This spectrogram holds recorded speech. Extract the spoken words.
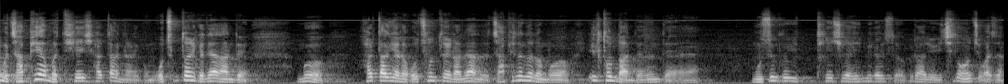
뭐 잡혀야 뭐 TAC 할당이라니까 뭐 5천 톤이니까 내놨는데 뭐 할당이라 5천 톤이라 내놨는데 잡히는 거는 뭐 1톤도 안 되는데 무슨 그 TAC가 의미가 있어. 그래가지고 이치도 오른쪽 와서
